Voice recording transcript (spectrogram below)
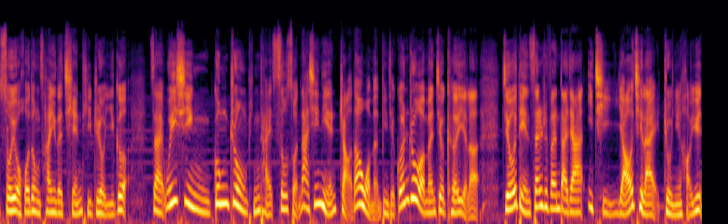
所有活动参与的前提只有一个，在微信公众平台搜索“那些年”，找到我们并且关注我们就可以了。九点三十分，大家一起摇起来，祝您好运。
